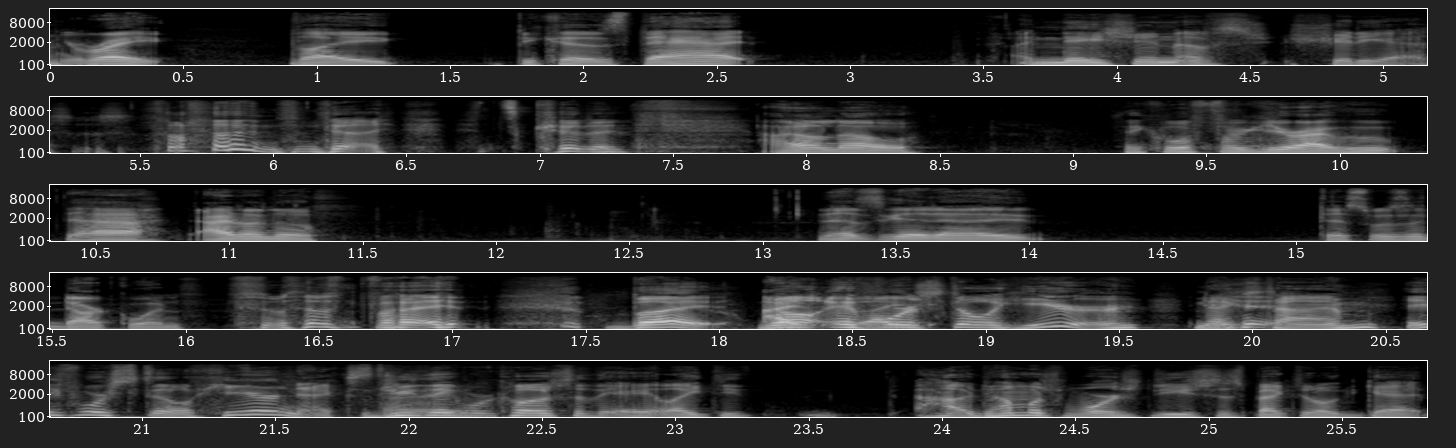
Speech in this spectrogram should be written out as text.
You're right, like because that A nation of sh- shitty asses. it's gonna. I don't know. I think we'll figure out who. Ah, I don't know. That's gonna. This was a dark one, but but Well, I, if we're still here next time, if we're still here next time, do you think we're close to the eight? Like, do you, how how much worse do you suspect it'll get?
